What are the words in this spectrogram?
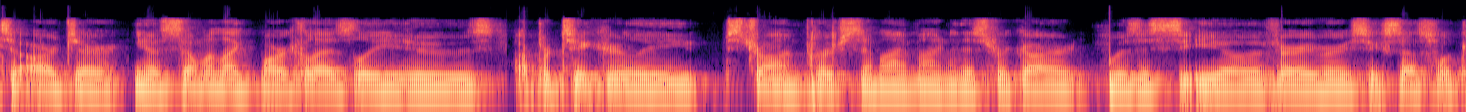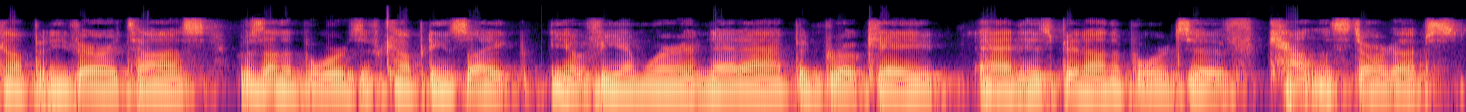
to Artur. You know, someone like Mark Leslie, who's a particularly strong person in my mind in this regard, was a CEO of a very very successful company, Veritas. Was on the boards of companies like you know VMware and NetApp and Brocade, and has been on the boards of countless startups.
